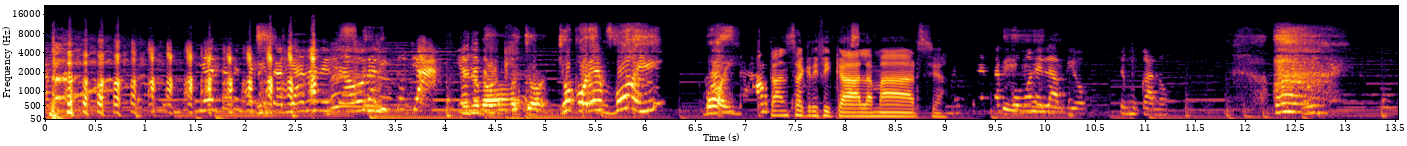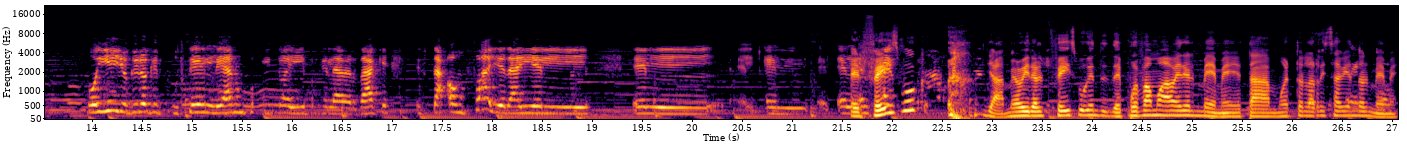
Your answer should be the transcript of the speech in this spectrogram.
anda. Conviértete en vegetariana desde ahora, listo ya. Anda No, yo, yo por él voy, voy. Tan sacrificada la Marcia. Anda como es el apio temucano. Ay, Oye, yo quiero que ustedes lean un poquito ahí, porque la verdad que está on fire ahí el. El, el, el, el- ¿El Facebook? Ya, me voy a ir al Facebook, después vamos a ver el meme. Está muerto de la risa viendo el meme.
